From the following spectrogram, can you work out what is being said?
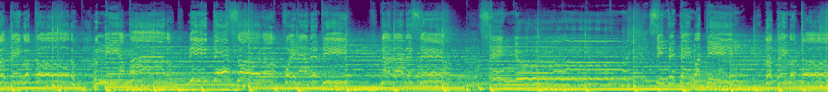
lo tengo todo, mi amado, mi tesoro, fuera de ti, nada deseo, Señor. Si te tengo a ti, lo tengo todo.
